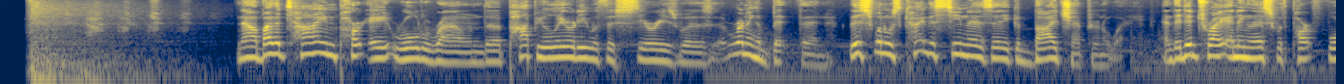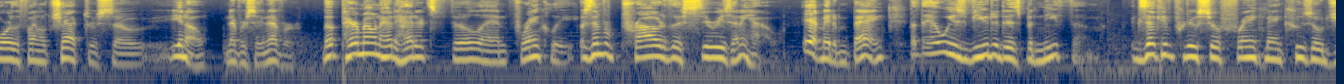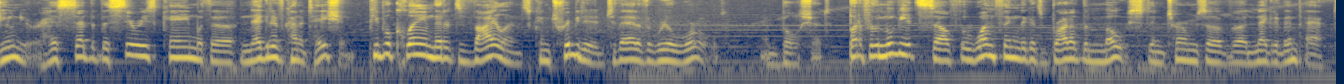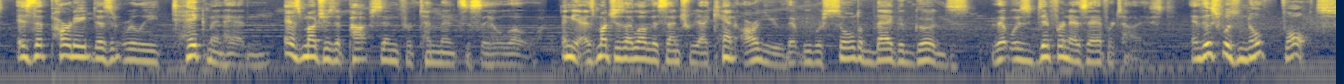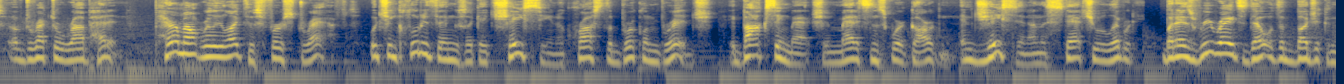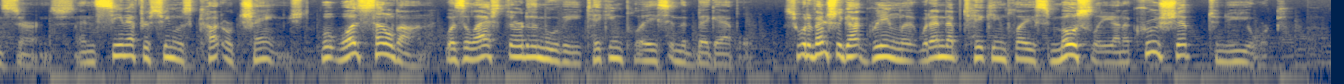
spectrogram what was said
Now, by the time Part 8 rolled around, the popularity with this series was running a bit thin. This one was kind of seen as a goodbye chapter in a way. And they did try ending this with Part 4 of the final chapter, so, you know, never say never. But Paramount had had its fill and, frankly, was never proud of the series anyhow. Yeah, it made them bank, but they always viewed it as beneath them. Executive producer Frank Mancuso Jr. has said that the series came with a negative connotation. People claim that its violence contributed to that of the real world. And bullshit. But for the movie itself, the one thing that gets brought up the most in terms of uh, negative impact is that Part 8 doesn't really take Manhattan as much as it pops in for 10 minutes to say hello. And yeah, as much as I love this entry, I can't argue that we were sold a bag of goods that was different as advertised. And this was no fault of director Rob Hedden. Paramount really liked his first draft, which included things like a chase scene across the Brooklyn Bridge, a boxing match in Madison Square Garden, and Jason on the Statue of Liberty. But as rewrites dealt with the budget concerns, and scene after scene was cut or changed, what was settled on was the last third of the movie taking place in the Big Apple. So what eventually got greenlit would end up taking place mostly on a cruise ship to New York.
